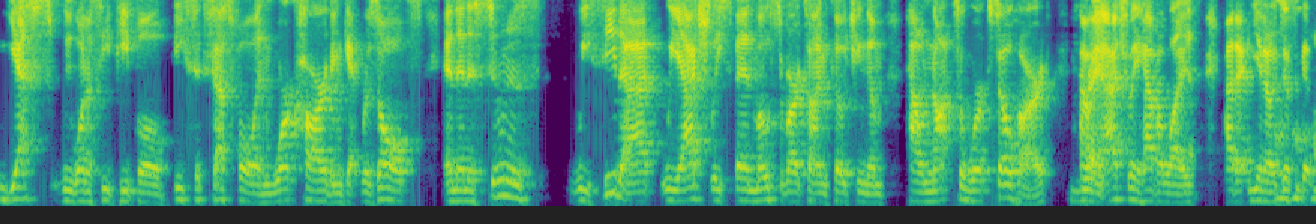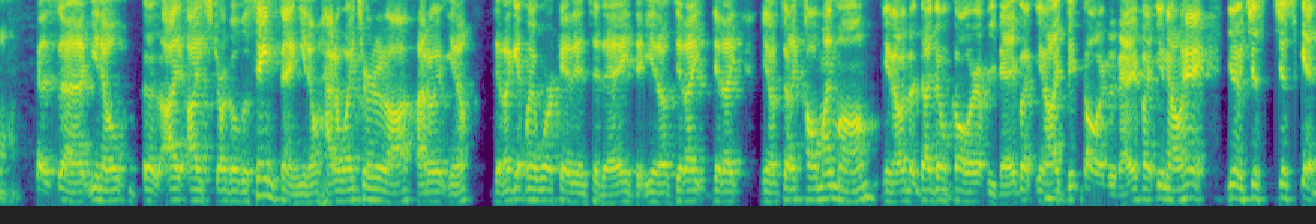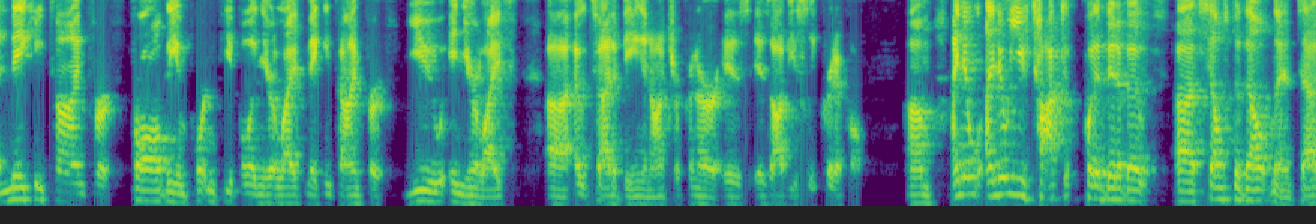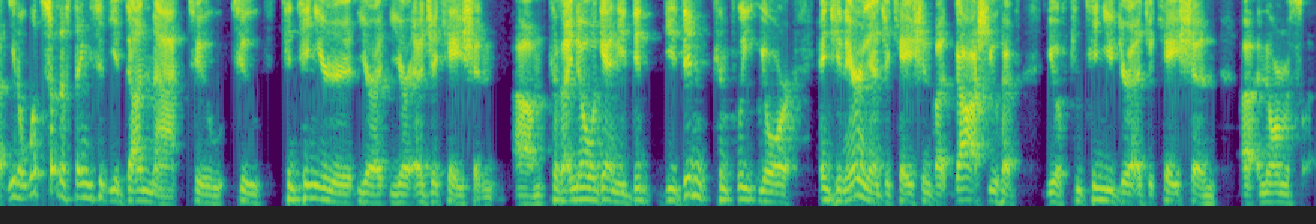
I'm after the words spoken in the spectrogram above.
yes, we want to see people be successful and work hard and get results, and then as soon as we see that, we actually spend most of our time coaching them how not to work so hard, how right. to actually have a life, how to, you know, just because, uh, you know, uh, I, I struggle the same thing, you know, how do I turn it off? How do I, you know, did I get my workout in today? Did, you know, did I, did I, you know, did I call my mom? You know, I don't call her every day, but, you know, I did call her today, but, you know, hey, you know, just, just again, making time for, for all the important people in your life, making time for you in your life uh, outside of being an entrepreneur is, is obviously critical. Um, I know I know you've talked quite a bit about uh, self development. Uh, you know, what sort of things have you done Matt, to to continue your your, your education? Because um, I know again you did you didn't complete your engineering education, but gosh, you have you have continued your education uh, enormously.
